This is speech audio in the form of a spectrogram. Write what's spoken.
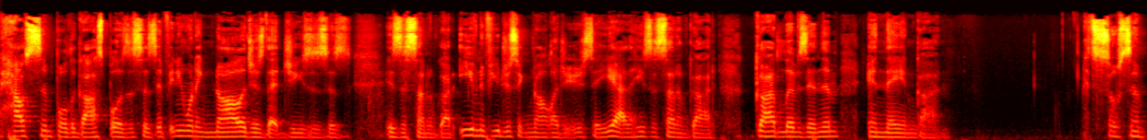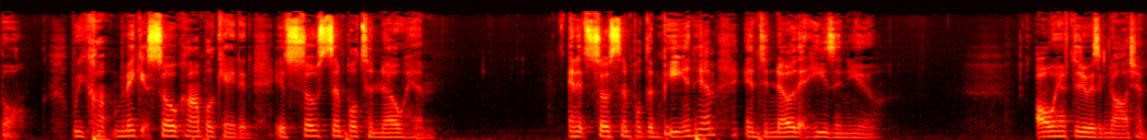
how simple the gospel is. It says if anyone acknowledges that jesus is is the son of god even if you just acknowledge it you just say yeah he's the son of god. God lives in them and they in god. It's so simple. We, com- we make it so complicated. It's so simple to know him. And it's so simple to be in him and to know that he's in you all we have to do is acknowledge him.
